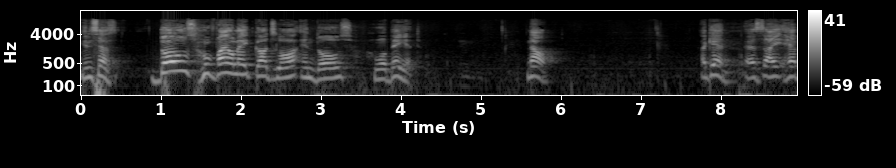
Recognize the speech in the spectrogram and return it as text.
And it says, those who violate God's law and those who obey it. Now, again, as I have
